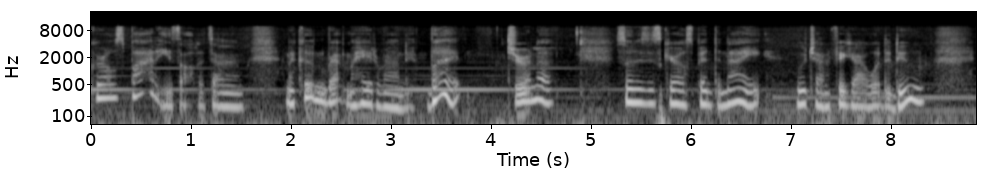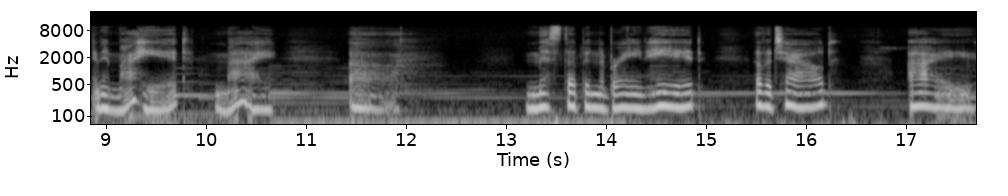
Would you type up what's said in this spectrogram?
girls' bodies all the time, and I couldn't wrap my head around it. But sure enough, as soon as this girl spent the night, we were trying to figure out what to do, and in my head, my uh, messed up in the brain head of a child, I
